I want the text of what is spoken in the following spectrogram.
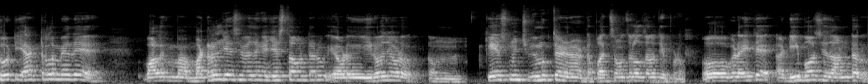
తోటి యాక్టర్ల మీదే వాళ్ళకి మటరలు చేసే విధంగా చేస్తూ ఉంటారు. ఎవడు ఈ రోజు ఎవడు కేసు నుంచి విముక్తుడైనట పది సంవత్సరాల తర్వాత ఇప్పుడు. ఓ ఒకడైతే ఆ డీ బాస్ ఏదో అంటారు.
